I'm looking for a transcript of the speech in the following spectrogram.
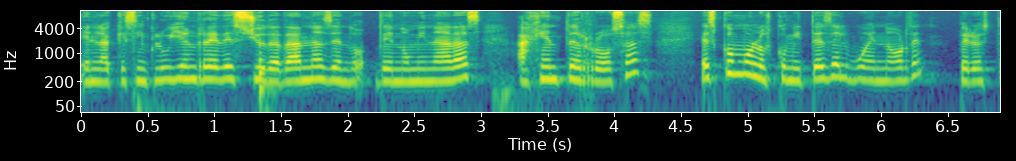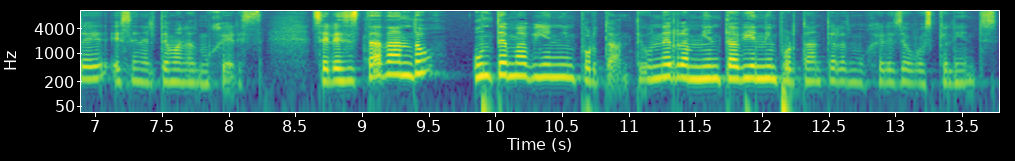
en la que se incluyen redes ciudadanas denominadas agentes rosas. Es como los comités del buen orden, pero este es en el tema de las mujeres. Se les está dando un tema bien importante, una herramienta bien importante a las mujeres de Aguascalientes.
